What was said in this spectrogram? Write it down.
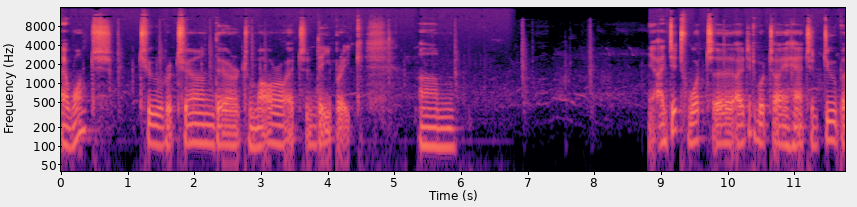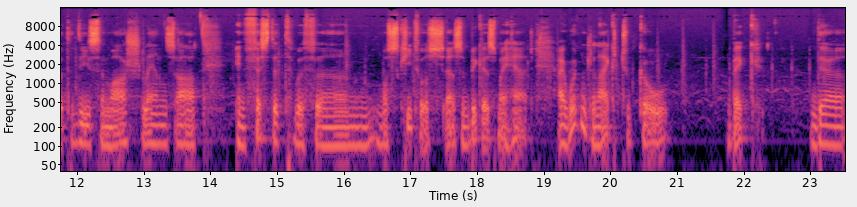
I want to return there tomorrow at daybreak. Um, yeah, I did what uh, I did what I had to do, but these marshlands are infested with um, mosquitoes as big as my head. I wouldn't like to go back there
